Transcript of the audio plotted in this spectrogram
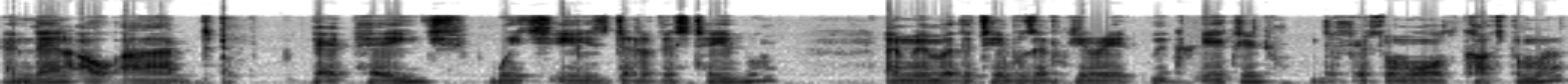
And then I'll add a page which is database table. And remember the tables that we created? The first one was customer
